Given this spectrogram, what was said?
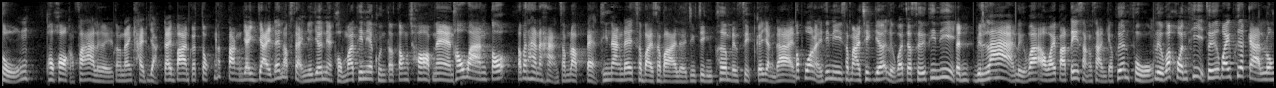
สูง พอๆกับฝ้าเลยดังนั้นใครอยากได้บ้านกระจกหน้าต่างใหญ่ ๆ ได้รับแสงเยอะๆเนี่ยผมว่าที่นี่คุณจะต้องชอบแน่เขาวางโต๊ะรับประทานอาหารสำหรับ 8 ที่นั่งได้สบายๆเลยจริง ๆ เพิ่มเป็น 10 ก็ยังได้ครอบครัวไหนที่มีสมาชิกเยอะหรือว่าจะซื้อที่นี่เป็นวิลล่าหรือว่าเอาไว้ปาร์ตี้สังสรรค์กับเพื่อนฝูง หรือว่าคนที่ซื้อไว้เพื่อการลง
